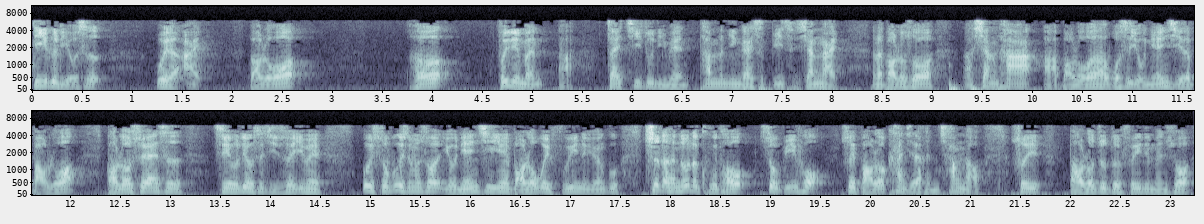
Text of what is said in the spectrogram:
第一个理由是为了爱，保罗和菲利门啊，在基督里面，他们应该是彼此相爱。那保罗说啊，像他啊，保罗我是有年纪的保罗。保罗虽然是只有六十几岁，因为。为说为什么说有年纪？因为保罗为福音的缘故，吃了很多的苦头，受逼迫，所以保罗看起来很苍老。所以保罗就对菲利门说：“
